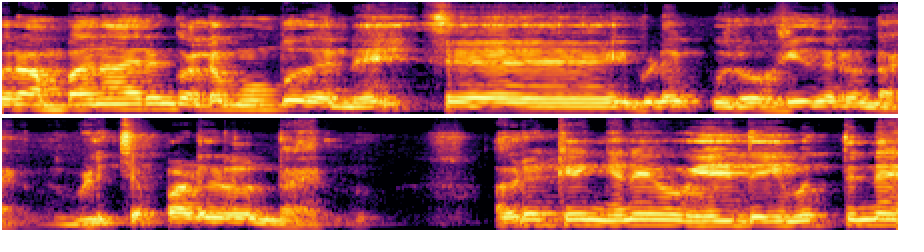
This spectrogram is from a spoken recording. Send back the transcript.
ഒരു അമ്പതിനായിരം കൊല്ലം മുമ്പ് തന്നെ ഇവിടെ പുരോഹിതരുണ്ടായിരുന്നു വെളിച്ചപ്പാടുകൾ ഉണ്ടായിരുന്നു അവരൊക്കെ ഇങ്ങനെ ഈ ദൈവത്തിനെ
